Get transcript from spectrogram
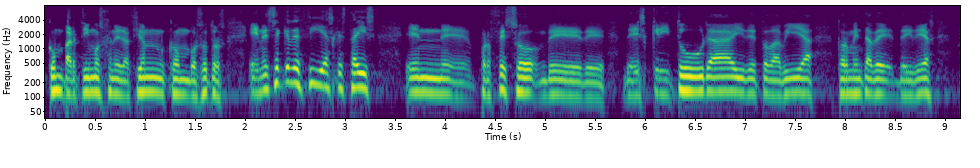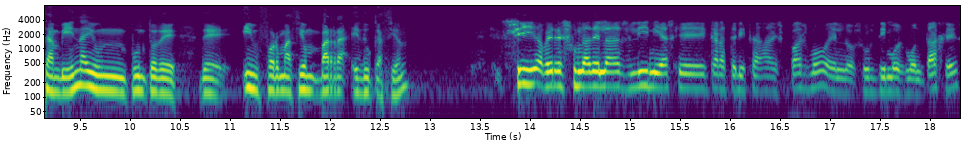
compartimos generación con vosotros. En ese que decías que estáis en eh, proceso de, de- de escritura y de todavía tormenta de, de ideas, ¿también hay un punto de, información barra educación? Sí, a ver, es una de las líneas que caracteriza a Espasmo en los últimos montajes.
